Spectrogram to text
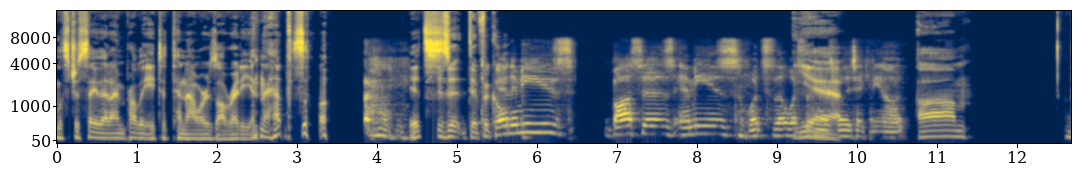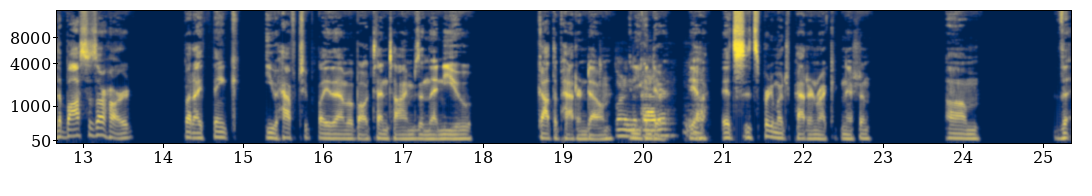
let's just say that I'm probably eight to ten hours already in that. So it's Is it difficult? enemies, bosses, EMMIs. What's the what's the thing that's really taking you out? Um, the bosses are hard, but I think you have to play them about ten times, and then you got the pattern down. Learn and the you can do pattern. it. Yeah. it's it's pretty much pattern recognition. Um, the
